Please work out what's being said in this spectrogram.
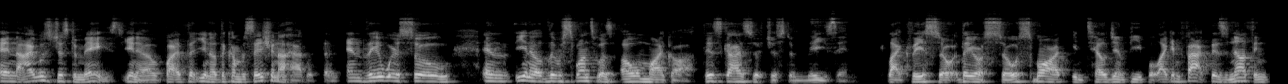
and I was just amazed, you know, by the you know the conversation I had with them, and they were so, and you know, the response was, "Oh my God, these guys are just amazing." Like they're so they are so smart, intelligent people. Like in fact, there's nothing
